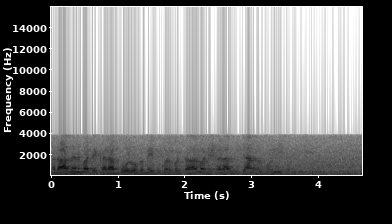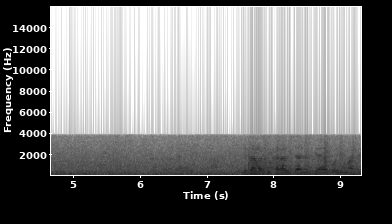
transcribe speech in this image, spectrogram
ખરાબ એના માટે ખરાબ બોલો ગમે તે કરો પણ તમારા માટે ખરાબ વિચાર બોલી શકે કેટલા પછી ખરાબ વિચાર નથી આવ્યો કોઈ માટે?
